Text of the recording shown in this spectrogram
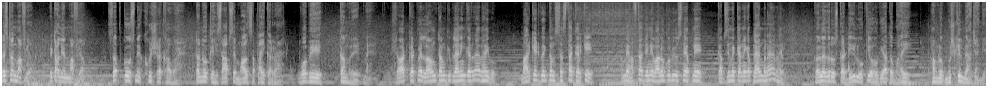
western mafia Italian mafia. सबको उसने खुश रखा हुआ है। टनों के हिसाब से माल सप्लाई कर रहा है। वो भी कम रेट में। शॉर्टकट में लॉन्ग टर्म की प्लानिंग कर रहा है भाई वो। मार्केट को एकदम सस्ता करके हमें हफ़्ता देने वालों को भी उसने अपने कब्जे में करने का प्लान बनाया भाई। कल अगर उसका डील ओके हो गया तो भाई हम लोग मुश्किल में आ जाएँगे।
